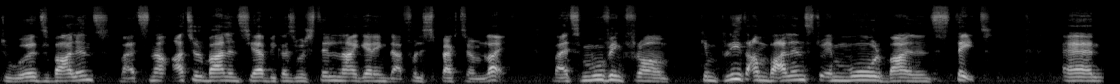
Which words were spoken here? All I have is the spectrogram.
towards balance, but it's not utter balance yet because we're still not getting that full spectrum light. But it's moving from complete unbalance to a more balanced state. And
